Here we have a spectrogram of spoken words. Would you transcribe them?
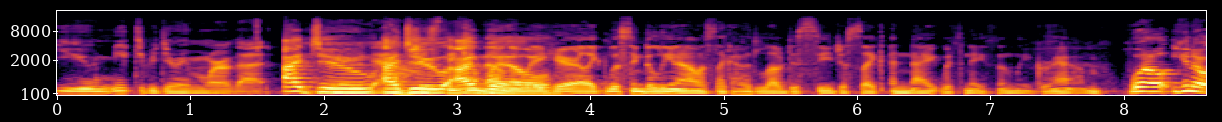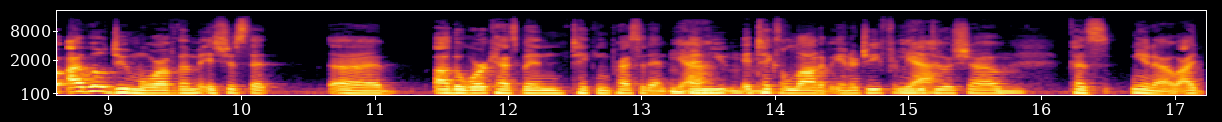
you need to be doing more of that. I do. I do. thinking I that on will. the way here, like listening to Lena, I was like, I would love to see just like a night with Nathan Lee Graham. Well, you know, I will do more of them. It's just that uh, other work has been taking precedent, Yeah. and you, it takes a lot of energy for me Yeah. to do a show because you know I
